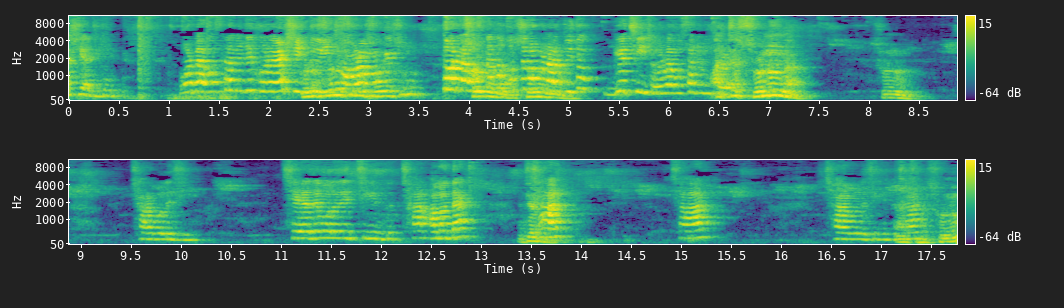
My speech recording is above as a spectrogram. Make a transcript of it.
আসি আজকে। ওর ব্যবস্থা যদি করে আসি তুই আমাকে তোর ব্যবস্থা তো করতে পারব না। তুই তো গেছিস ওর ব্যবস্থা আমি আচ্ছা শোনো না। শোনো। ছাড় বলেছি। ছেড়ে দে বলে দিচ্ছি কিন্তু ছাড় আমার দেখ। ছাড়। ছাড়। ছাড় বলেছি কিন্তু ছাড়। আচ্ছা শোনো।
